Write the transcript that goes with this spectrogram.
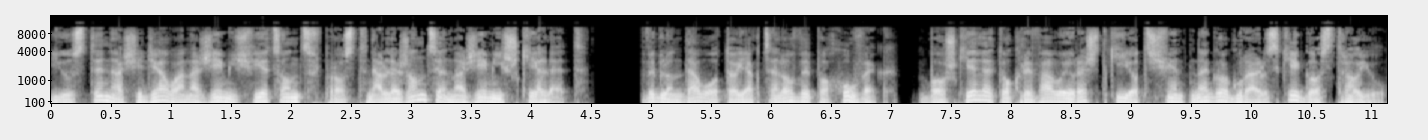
Justyna siedziała na ziemi świecąc wprost na leżący na ziemi szkielet. Wyglądało to jak celowy pochówek, bo szkielet okrywały resztki od świętnego góralskiego stroju.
